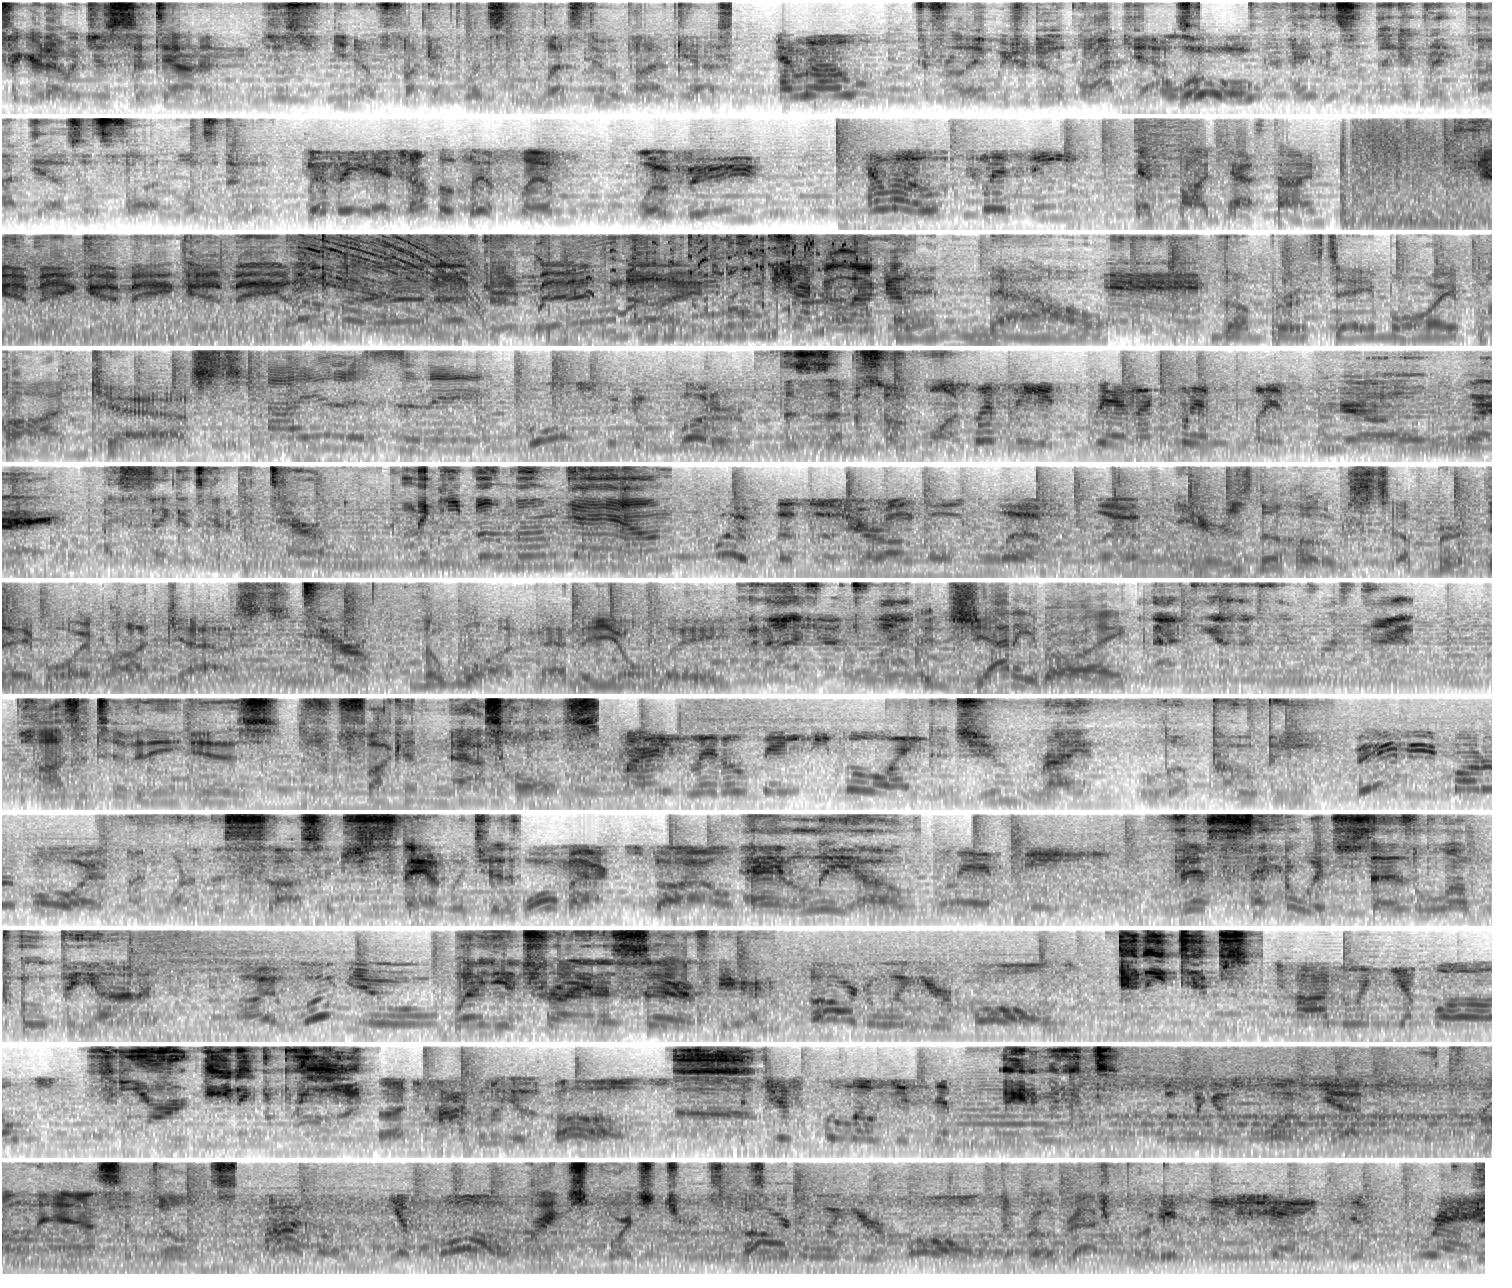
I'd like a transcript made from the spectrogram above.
figured I would just sit down and just, you know, fuck it. Let's let's do a podcast. Hello? Hey, we should do a podcast. Hello? Hey, this would make a great podcast. It's fun. Let's do it. Cliffy, it's Uncle Cliff, Cliff. Cliffy? Hello, Cliffy? It's podcast time. Gimme, gimme, gimme a man after midnight. Shakalaka. And now, the Birthday Boy Podcast. Are you listening? Full stick of butter. This is episode one. Cliffy, it's Grandma Cliff, Cliff. I think it's gonna be terrible. Licky boom boom down. Cliff, this is your Uncle Cliff, Cliff. Here's the host of Birthday Boy Podcast, Terrible. the one and the only Menage a trois. Johnny Boy. Back together for the first time. Positivity is for fucking assholes. My little baby boy. Did you write La Poopy Baby Butter Boy. on one of the sausage sandwiches? Womack style. Hey, Leo, Cliffy. this sandwich says La Poopy on it. I love you. What are you trying to serve here? Toggling your balls. Any tips Toggling your balls. for eating abroad? Uh, toggling his balls. Uh, Just below your nipple. wait a minute. The biggest one yet. Grown ass adults your balls. wearing sports jerseys. Toggling your balls. The Road Rash book. Fifty shades of gray.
